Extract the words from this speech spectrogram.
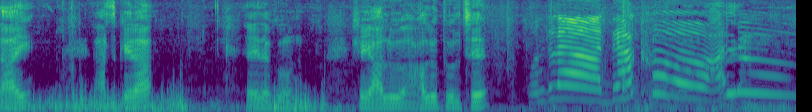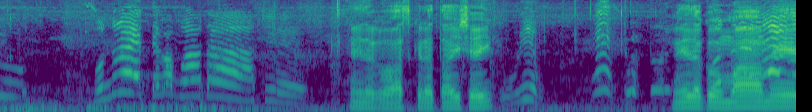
তাই আজকেরা এই দেখুন সেই আলু আলু তুলছে। বন্ধুরা দেখো আলু। বন্ধুরা এই দেখো আজকেরা তাই সেই এই দেখো মা মেয়ে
